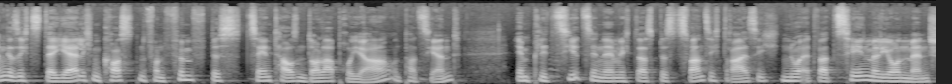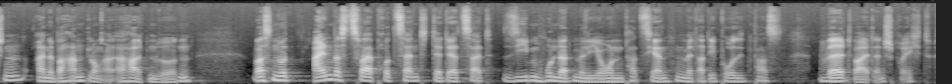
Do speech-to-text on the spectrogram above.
Angesichts der jährlichen Kosten von 5.000 bis 10.000 Dollar pro Jahr und Patient impliziert sie nämlich, dass bis 2030 nur etwa 10 Millionen Menschen eine Behandlung erhalten würden, was nur 1 bis 2 Prozent der derzeit 700 Millionen Patienten mit Adipositas weltweit entspricht.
